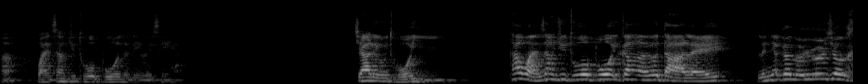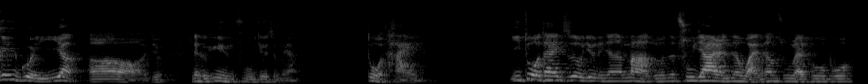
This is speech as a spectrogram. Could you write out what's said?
啊，晚上去托钵的那位谁呀？迦留陀夷，他晚上去托钵，刚好又打雷，人家看到又像黑鬼一样，哦，就那个孕妇就怎么样，堕胎了。一堕胎之后，就人家在骂说，那出家人呢晚上出来托钵，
